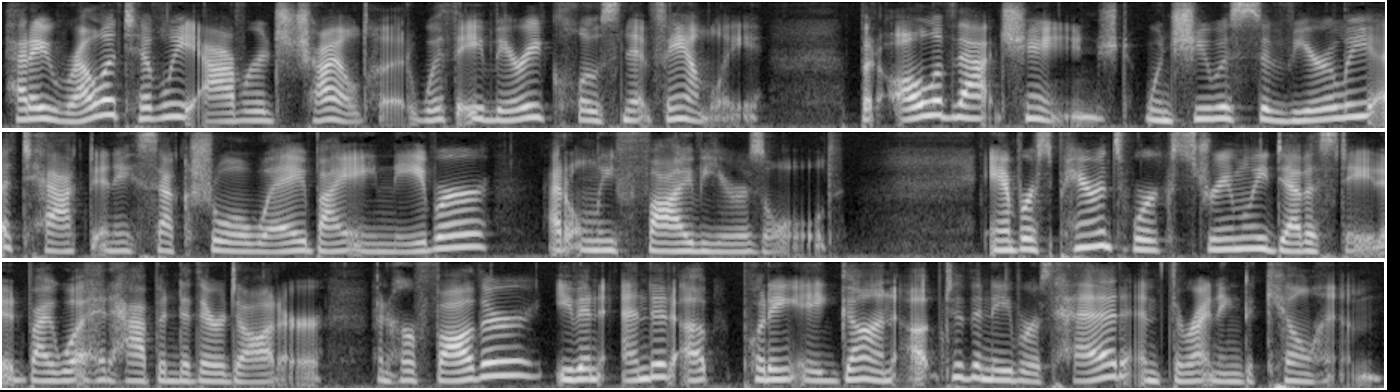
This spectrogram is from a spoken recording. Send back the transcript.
had a relatively average childhood with a very close knit family, but all of that changed when she was severely attacked in a sexual way by a neighbor at only five years old. Amber's parents were extremely devastated by what had happened to their daughter, and her father even ended up putting a gun up to the neighbor's head and threatening to kill him.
